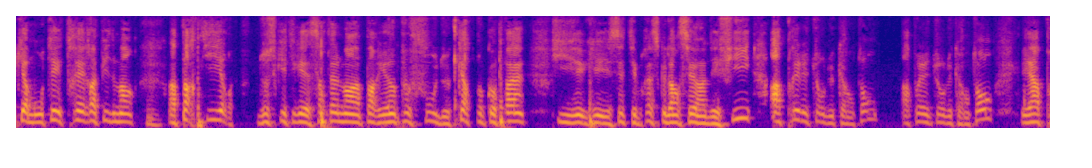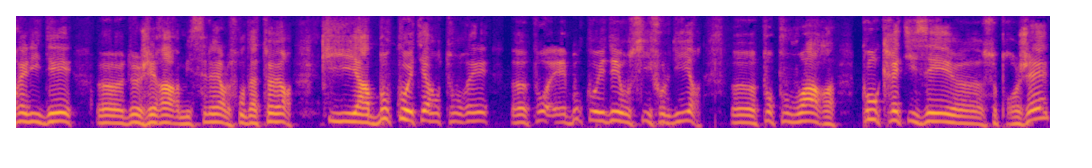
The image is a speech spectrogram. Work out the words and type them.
qui a monté très rapidement mmh. à partir de ce qui était certainement un pari un peu fou de quatre copains qui, qui s'étaient presque lancé un défi après les tours du canton après les tours du canton, et après l'idée euh, de Gérard Missler, le fondateur, qui a beaucoup été entouré euh, pour, et beaucoup aidé aussi, il faut le dire, euh, pour pouvoir concrétiser ce projet.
